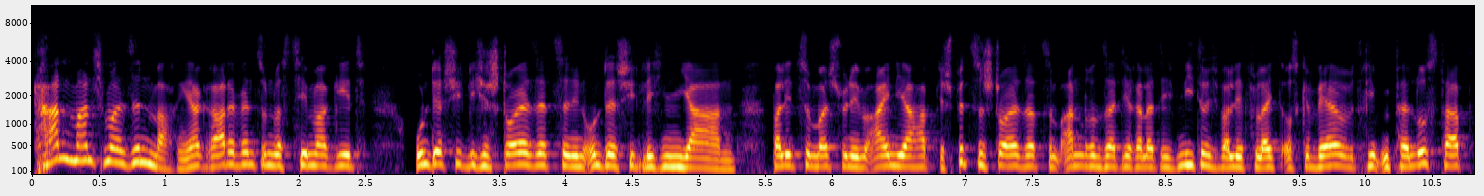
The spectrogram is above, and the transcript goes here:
Kann manchmal Sinn machen, ja, gerade wenn es um das Thema geht, unterschiedliche Steuersätze in den unterschiedlichen Jahren. Weil ihr zum Beispiel in dem einen Jahr habt ihr Spitzensteuersatz, im anderen seid ihr relativ niedrig, weil ihr vielleicht aus Gewerbebetrieben Verlust habt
